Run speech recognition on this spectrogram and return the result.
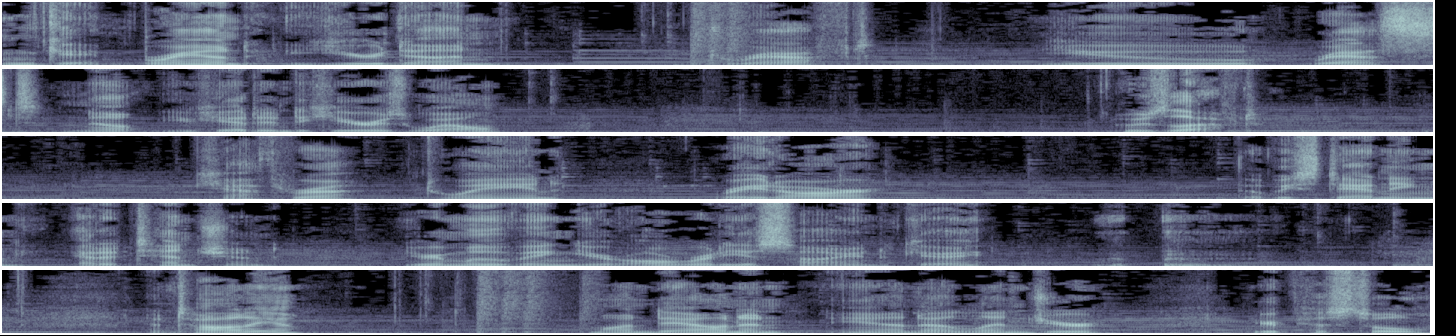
Okay, Brand, you're done. Draft, you rest. Nope, you head into here as well. Who's left? Kathra, Dwayne, Radar. They'll be standing at attention. You're moving. You're already assigned. Okay. Natalia, come on down and, and uh, lend your, your pistol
